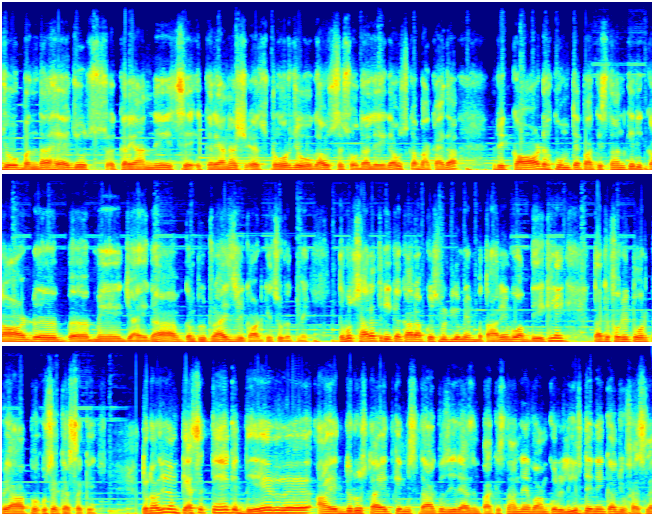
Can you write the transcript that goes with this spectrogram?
جو بندہ ہے، جو کریانے سے کریانہ سٹور جو ہوگا، اس سے سودا لے گا۔ اس کا باقاعدہ ریکارڈ حکومت پاکستان کے ریکارڈ میں جائے گا، کمپیوٹرائز ریکارڈ کی صورت میں۔ تو وہ سارا طریقہ کار آپ کو اس ویڈیو میں ہم بتا رہے ہیں، وہ آپ دیکھ لیں تاکہ فوری طور پہ آپ اسے کر سکیں۔ تو ناظرین، ہم کہہ سکتے ہیں کہ دیر آیت درست آیت کے مصداق وزیر اعظم پاکستان نے عوام کو ریلیف دینے کا جو فیصلہ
